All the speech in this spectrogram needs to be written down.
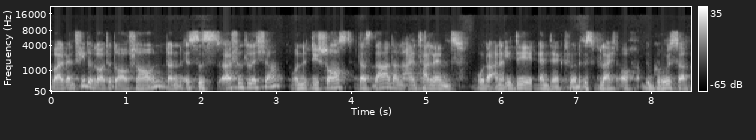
Weil wenn viele Leute draufschauen, dann ist es öffentlicher und die Chance, dass da dann ein Talent oder eine Idee entdeckt wird, ist vielleicht auch größer.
